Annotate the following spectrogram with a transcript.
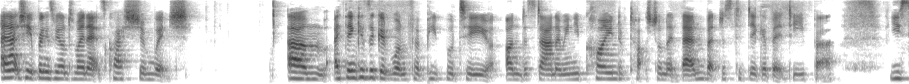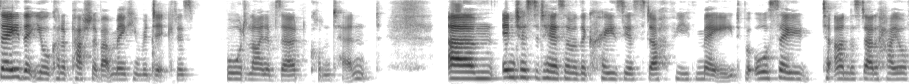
And actually, it brings me on to my next question, which um, I think is a good one for people to understand. I mean, you kind of touched on it then, but just to dig a bit deeper, you say that you're kind of passionate about making ridiculous, borderline absurd content. Um, interested to hear some of the craziest stuff you've made, but also to understand how you're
